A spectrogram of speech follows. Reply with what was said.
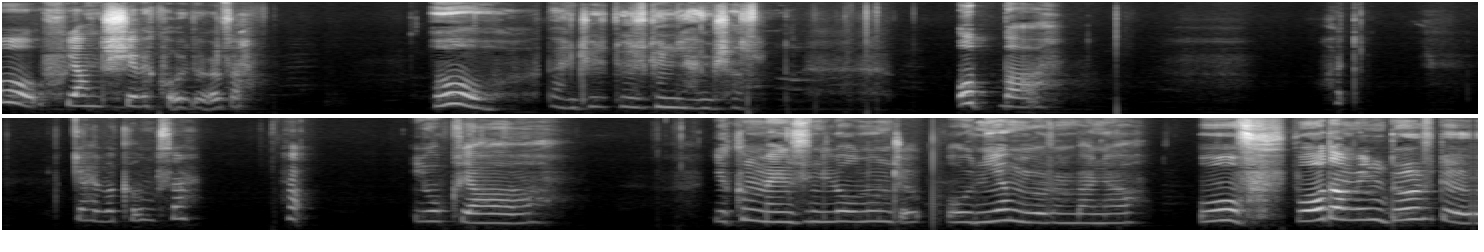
Of yanlış yere koydu roza. Oo bence düzgün gelmiş aslında. Hoppa. Hadi. Gel bakalım sen. Ha. Yok ya. Yakın menzilli olunca oynayamıyorum ben ya. Of bu adam beni dövdü.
